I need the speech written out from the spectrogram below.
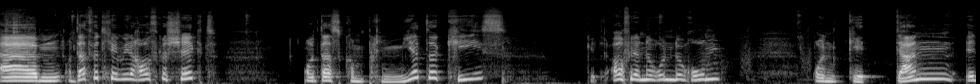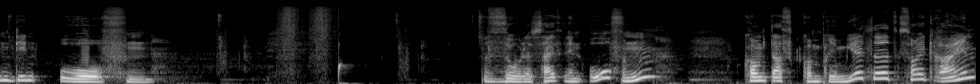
Ähm, und das wird hier wieder rausgeschickt. Und das komprimierte Keys geht auch wieder eine Runde rum und geht dann in den Ofen. So, das heißt, in den Ofen kommt das komprimierte Zeug rein.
